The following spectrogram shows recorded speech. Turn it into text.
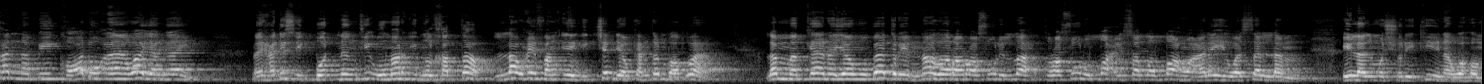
ท่านนาบีขอดุอาว่าอย่างไง ในฮะดิษอีกบทหนึ่งที่อุมารอิบนุลขัตตอบเล่าให้ฟังเองอีกเช่นเดียวกันท่านบอกว่า لما كان يوم بدر نظر رسول الله رسول الله صلى الله عليه وسلم إلى المشركين وهم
